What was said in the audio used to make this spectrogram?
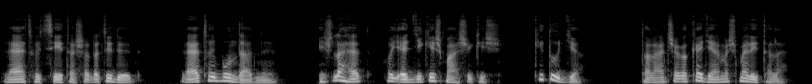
Lehet, hogy szétesad a tüdőd. Lehet, hogy bundád nő. És lehet, hogy egyik és másik is. Ki tudja? Talán csak a kegyelmes melitele.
